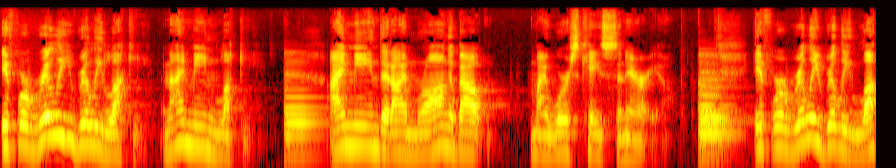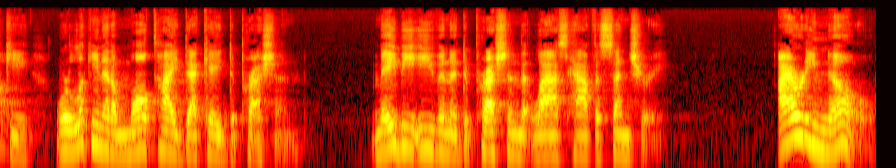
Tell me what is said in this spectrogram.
If we're really, really lucky, and I mean lucky, I mean that I'm wrong about my worst case scenario. If we're really, really lucky, we're looking at a multi decade depression, maybe even a depression that lasts half a century. I already know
